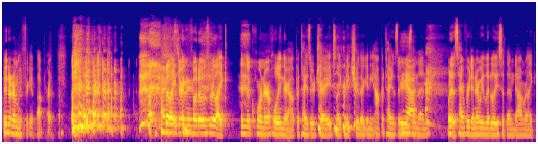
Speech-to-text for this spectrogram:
they don't normally forget that part though. but like during photos, we're like in the corner holding their appetizer tray to like make sure they're getting appetizers. Yeah. And then when it's time for dinner, we literally sit them down. We're like,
